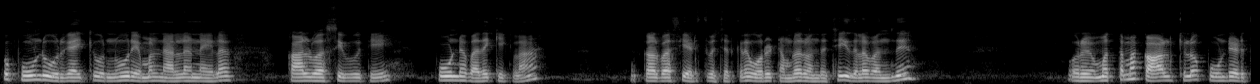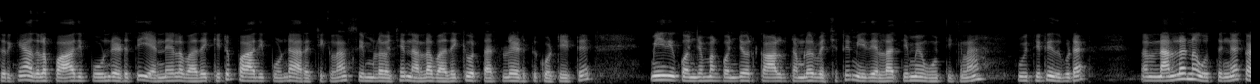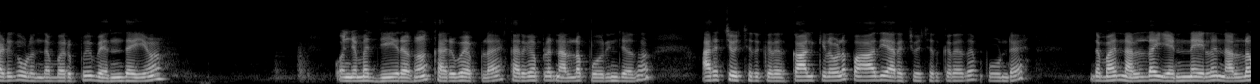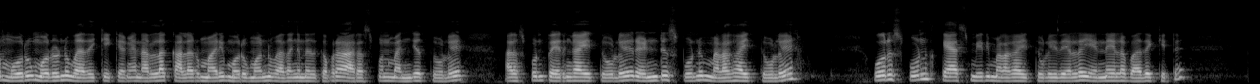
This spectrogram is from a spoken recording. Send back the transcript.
இப்போ பூண்டு ஊறுகாய்க்கு ஒரு நூறு எம்எல் நல்லெண்ணெயில் கால்வாசி ஊற்றி பூண்டை வதக்கிக்கலாம். கால்வாசி எடுத்து வச்சுருக்கிறேன். ஒரு டம்ளர் வந்துச்சு. இதில் வந்து ஒரு மொத்தமாக கால் கிலோ பூண்டு எடுத்திருக்கேன். அதில் பாதி பூண்டு எடுத்து எண்ணெயில் வதக்கிட்டு பாதி பூண்டு அரைச்சிக்கலாம். சிம்மில் வச்சு நல்லா வதக்கி ஒரு தட்டில் எடுத்து கொட்டிட்டு மீதி கொஞ்சமாக கொஞ்சம் ஒரு கால் டம்ளர் வச்சுட்டு மீதி எல்லாத்தையுமே ஊற்றிக்கலாம். ஊற்றிட்டு இது கூட நல்லெண்ணெய் ஊற்றுங்க. கடுகு உளுந்தம்பருப்பு வெந்தயம் கொஞ்சமாக ஜீரகம் கருவேப்பிலை. கருவேப்பிலை நல்லா பொரிஞ்சதும் அரைச்சி வச்சுருக்கிறது. கால் கிலோவில் பாதி அரைச்சி வச்சுருக்கிறத பூண்டை இந்த மாதிரி நல்லா எண்ணெயில் நல்லா மொறு மொறுன்னு வதக்கிக்கோங்க. நல்லா கலர் மாதிரி மொறு மொறுன்னு வதங்கினதுக்கப்புறம் அரை ஸ்பூன் மஞ்சத்தூள் அரை ஸ்பூன் பெருங்காயத்தூள் ரெண்டு ஸ்பூனு மிளகாய்த்தூள் ஒரு ஸ்பூன் காஷ்மீரி மிளகாய்த்தூள். இதெல்லாம் எண்ணெயில் வதக்கிட்டு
